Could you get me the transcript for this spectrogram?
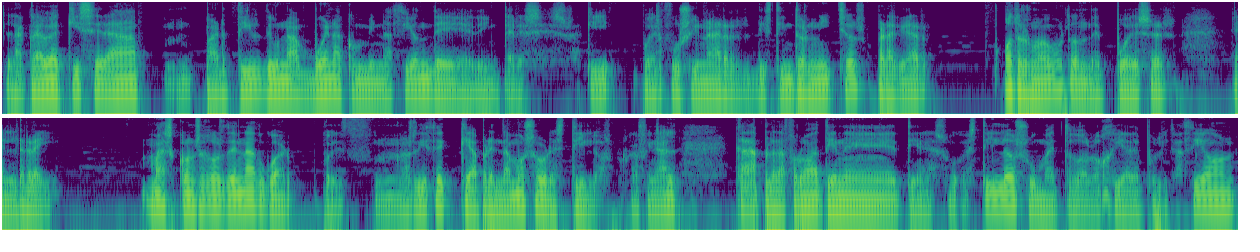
La clave aquí será partir de una buena combinación de, intereses. Aquí puedes fusionar distintos nichos para crear otros nuevos donde puede ser el rey. Más consejos de Natwar, pues nos dice que aprendamos sobre estilos, porque al final cada plataforma tiene, tiene su estilo, su metodología de publicación,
